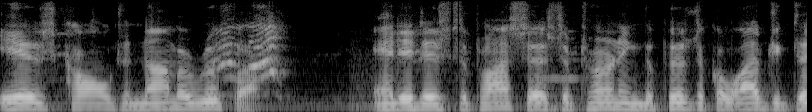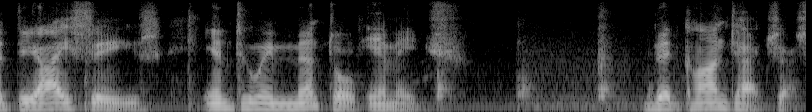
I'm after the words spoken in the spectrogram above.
is called Namarupa, and it is the process of turning the physical object that the eye sees into a mental image that contacts us.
